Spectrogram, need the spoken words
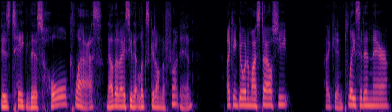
is take this whole class, now that I see that looks good on the front end, I can go into my style sheet, I can place it in there,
